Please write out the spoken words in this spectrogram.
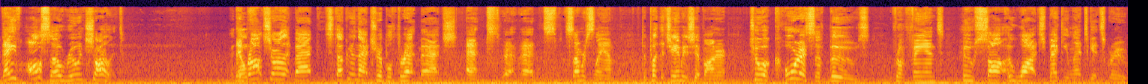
they've also ruined Charlotte. They don't- brought Charlotte back, stuck her in that triple threat match at, at SummerSlam to put the championship on her to a chorus of boos from fans who saw who watched Becky Lynch get screwed.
